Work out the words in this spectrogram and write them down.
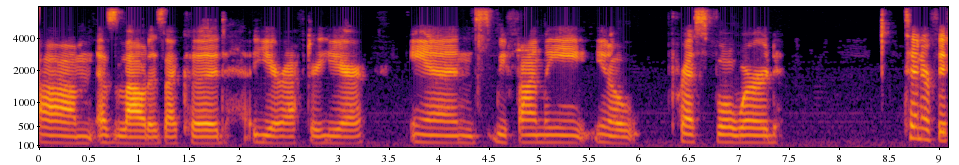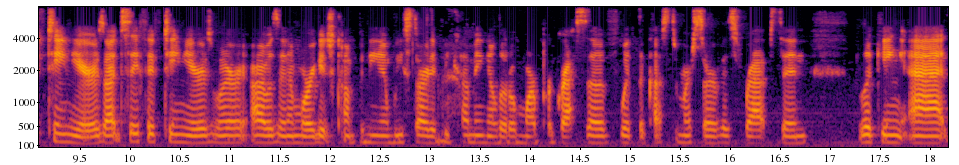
um, as loud as I could, year after year. And we finally, you know, pressed forward 10 or 15 years. I'd say 15 years where I was in a mortgage company and we started becoming a little more progressive with the customer service reps and looking at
